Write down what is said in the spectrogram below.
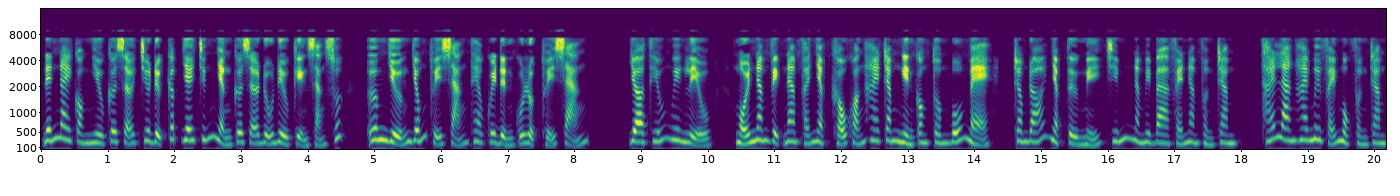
đến nay còn nhiều cơ sở chưa được cấp giấy chứng nhận cơ sở đủ điều kiện sản xuất, ươm dưỡng giống thủy sản theo quy định của luật thủy sản. Do thiếu nguyên liệu, mỗi năm Việt Nam phải nhập khẩu khoảng 200.000 con tôm bố mẹ, trong đó nhập từ Mỹ chiếm 53,5%, Thái Lan 20,1%,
